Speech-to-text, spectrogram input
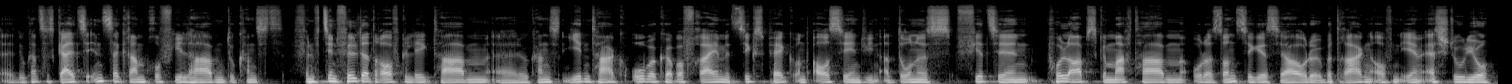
äh, du kannst das geilste Instagram-Profil haben, du kannst 15 Filter draufgelegt haben, äh, du kannst jeden Tag oberkörperfrei mit Sixpack und aussehend wie ein Adonis 14 Pull-ups gemacht haben oder sonstiges, ja, oder übertragen auf ein EMS-Studio.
